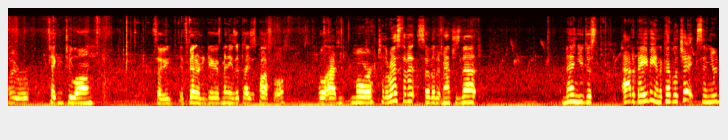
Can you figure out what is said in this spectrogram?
We were taking too long. So it's better to do as many zip ties as possible. We'll add more to the rest of it so that it matches that. And then you just add a baby and a couple of chicks and you're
